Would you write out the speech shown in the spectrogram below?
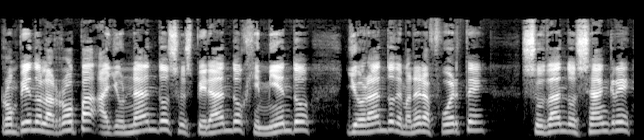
rompiendo la ropa, ayunando, suspirando, gimiendo, llorando de manera fuerte, sudando sangre,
